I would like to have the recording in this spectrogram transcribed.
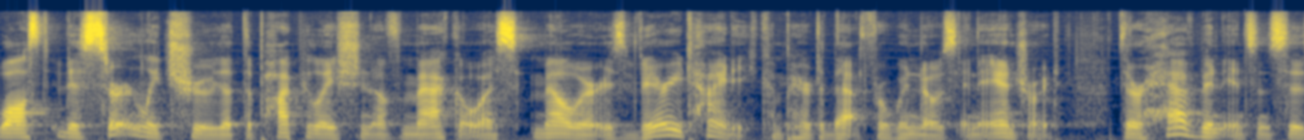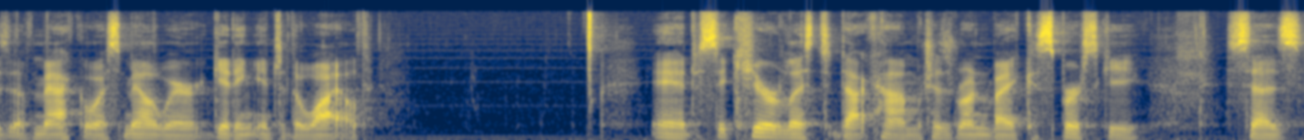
Whilst it is certainly true that the population of macOS malware is very tiny compared to that for Windows and Android, there have been instances of macOS malware getting into the wild, and SecureList.com, which is run by Kaspersky, says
